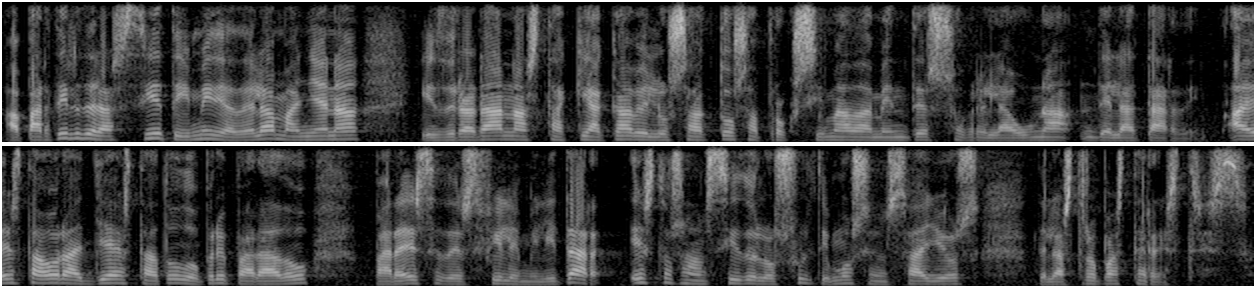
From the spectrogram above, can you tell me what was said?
a partir de las 7 y media de la mañana y durarán hasta que acaben los actos aproximadamente sobre la una de la tarde. A esta hora ahora ya está todo preparado para ese desfile militar. Estos han sido los últimos ensayos de las tropas terrestres.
